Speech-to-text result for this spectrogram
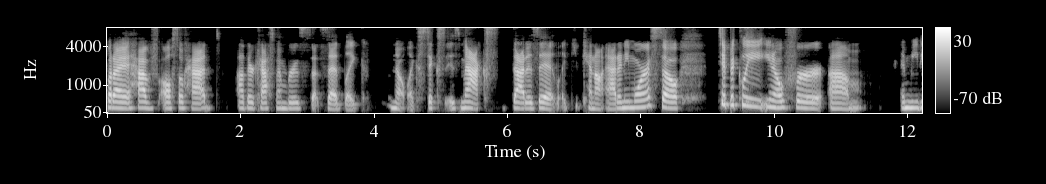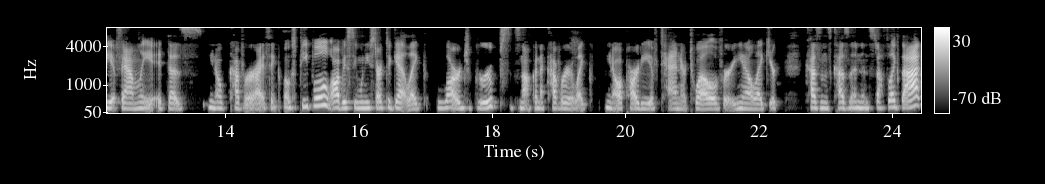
but I have also had other cast members that said, like, no, like six is max. That is it. Like you cannot add anymore. So typically, you know, for um immediate family, it does, you know, cover, I think, most people. Obviously, when you start to get like large groups, it's not going to cover like you know a party of 10 or 12 or you know like your cousin's cousin and stuff like that.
